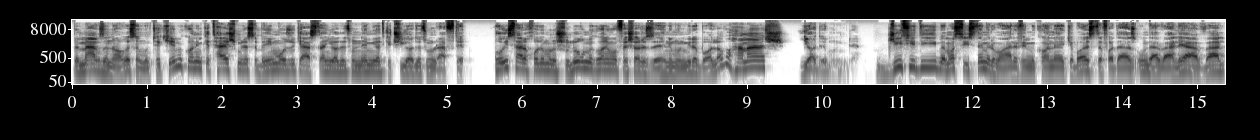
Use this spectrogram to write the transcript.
به مغز ناقصمون تکیه می‌کنیم که تهش می‌رسه به این موضوع که اصلا یادتون نمیاد که چی یادتون رفته. هوی سر خودمون رو شلوغ می‌کنیم و فشار ذهنیمون میره بالا و همش یادمون میره GTD به ما سیستمی رو معرفی می‌کنه که با استفاده از اون در وهله اول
